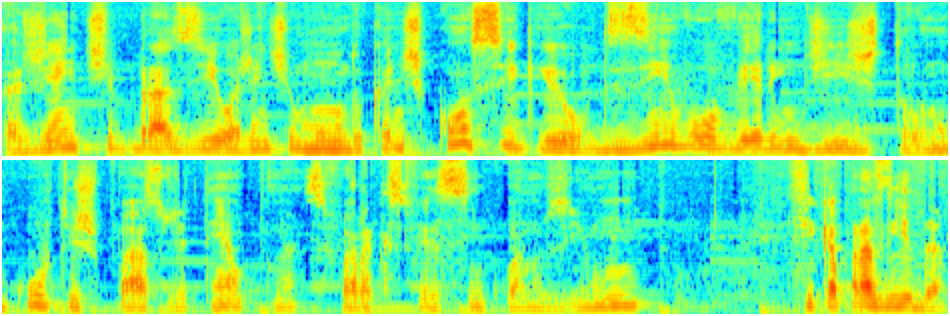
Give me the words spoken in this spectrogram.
A gente Brasil, a gente mundo, o que a gente conseguiu desenvolver em digital num curto espaço de tempo, né? Você fala que se fez cinco anos e um, fica para a vida.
